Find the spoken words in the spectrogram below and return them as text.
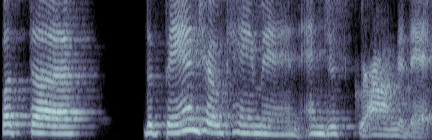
But the the banjo came in and just grounded it,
